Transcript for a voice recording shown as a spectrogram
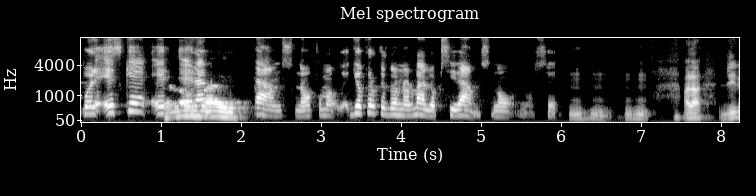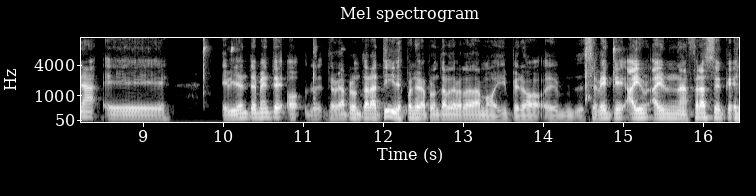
por, es que e, eran downs, ¿no? Como, yo creo que es lo normal, ups y downs, no, no sé. Ahora, Gina, eh, evidentemente, te voy a preguntar a ti y después le voy a preguntar de verdad a Moy, pero em, se ve que hay, hay, una frase que es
